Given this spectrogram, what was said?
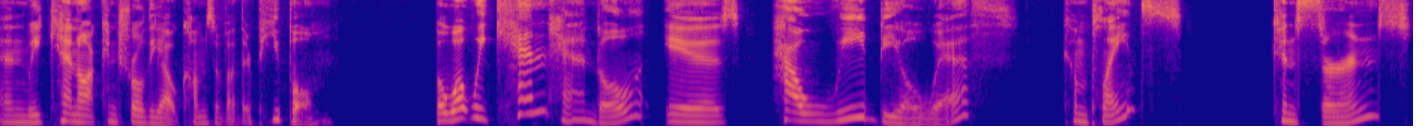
and we cannot control the outcomes of other people. But what we can handle is how we deal with complaints, concerns,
